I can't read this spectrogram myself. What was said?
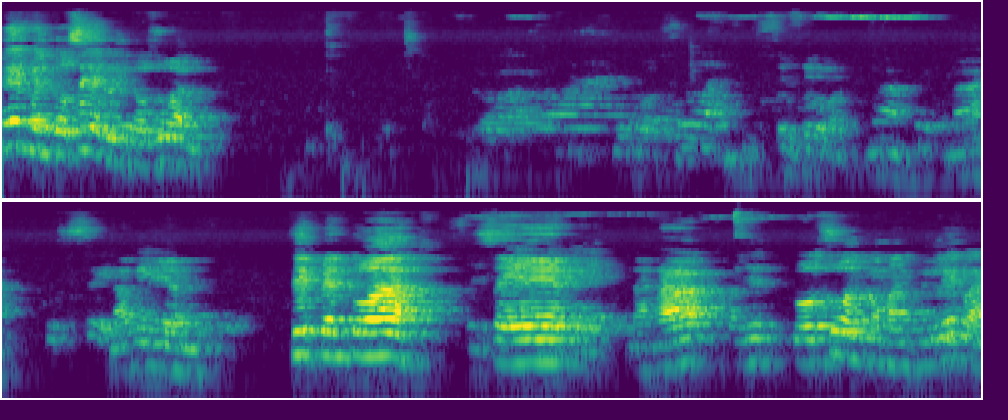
นี่เป็นตัวเศษหรือตัวส่วนส่วนตัวนะเห็นไหมนักเรียนสิบเป็นตัวเศษนะครับอันนี้ตัวส่วนของมันคือเลขอะไร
